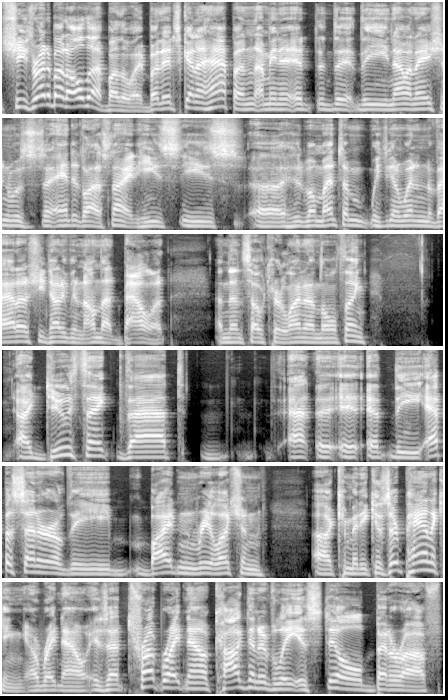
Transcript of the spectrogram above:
She's right about all that, by the way, but it's going to happen. I mean, it, the the nomination was ended last night. He's he's uh, his momentum. He's going to win in Nevada. She's not even on that ballot, and then South Carolina and the whole thing. I do think that at at the epicenter of the Biden reelection uh, committee, because they're panicking uh, right now, is that Trump right now cognitively is still better off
